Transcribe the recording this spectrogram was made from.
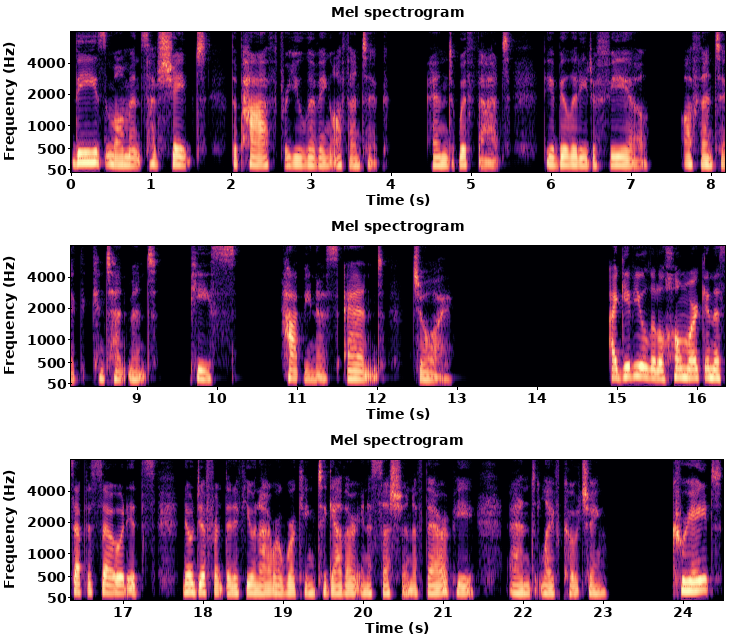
these moments have shaped the path for you living authentic. And with that, the ability to feel authentic contentment, peace, happiness, and joy. I give you a little homework in this episode. It's no different than if you and I were working together in a session of therapy and life coaching. Create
